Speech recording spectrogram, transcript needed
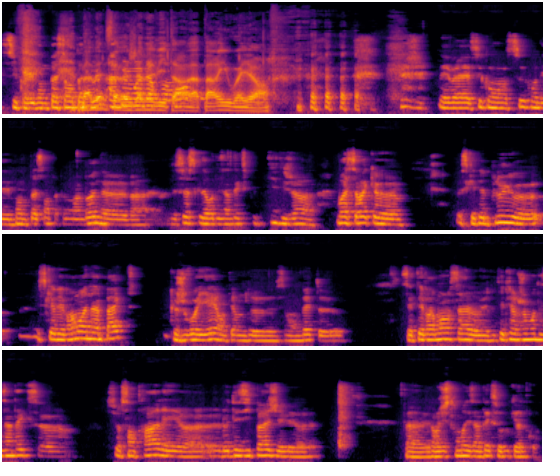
si on est bande passante un Maven, peu, ça un va peu moins vite hein, à Paris ou ailleurs. mais voilà, ceux qui ont ceux qui ont des bandes passantes un peu moins bonnes, euh, bah, ne serait-ce que d'avoir des index plus petits déjà. Moi, c'est vrai que ce qui était le plus euh, ce qui avait vraiment un impact que je voyais en termes de ça m'embête euh, c'était vraiment ça euh, le téléchargement des index sur central et le dézippage et l'enregistrement des index local quoi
